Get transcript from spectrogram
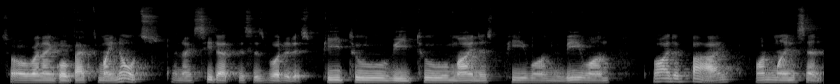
So when I go back to my notes and I see that this is what it is P2 V2 minus P1 V1 divided by 1 minus N.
